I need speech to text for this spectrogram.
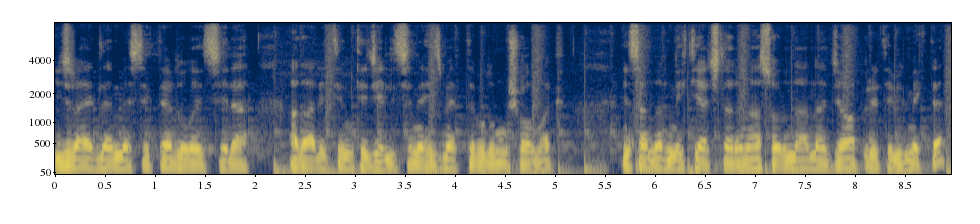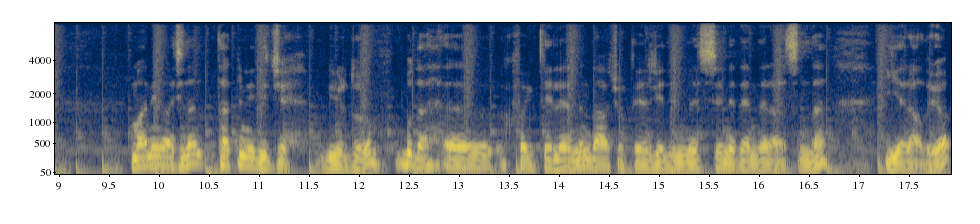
icra edilen meslekler dolayısıyla adaletin tecellisine hizmette bulunmuş olmak, insanların ihtiyaçlarına, sorunlarına cevap üretebilmek de manevi açıdan tatmin edici bir durum. Bu da e, fakültelerinin daha çok tercih edilmesi nedenleri arasında yer alıyor.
